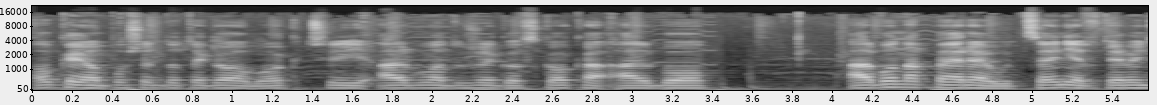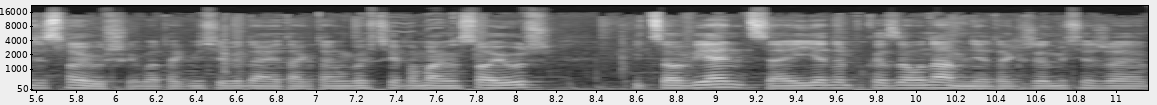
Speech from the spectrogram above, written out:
Okej, on poszedł do tego obok, czyli albo ma dużego skoka, albo... Albo na perełce. Nie, tutaj będzie sojusz chyba, tak mi się wydaje, tak, tam goście chyba mają sojusz. I co więcej, jeden pokazał na mnie, także myślę, że...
